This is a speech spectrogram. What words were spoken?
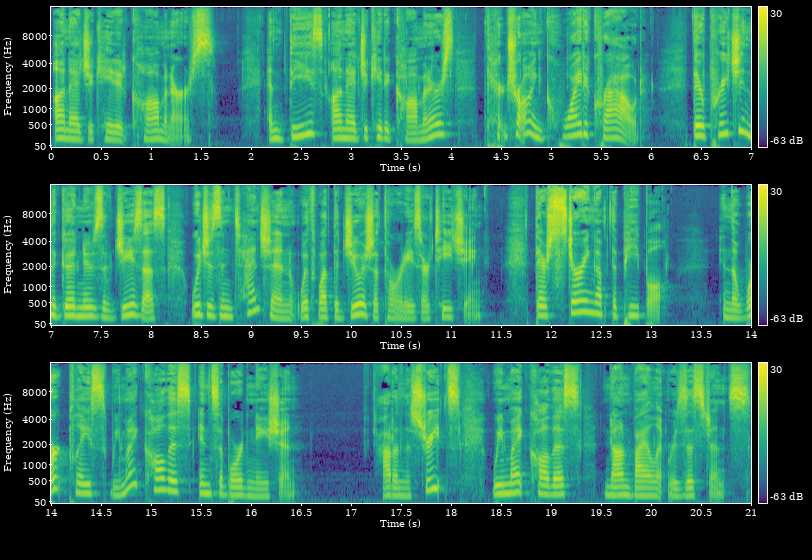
uneducated commoners. And these uneducated commoners, they're drawing quite a crowd. They're preaching the good news of Jesus, which is in tension with what the Jewish authorities are teaching. They're stirring up the people. In the workplace, we might call this insubordination. Out in the streets, we might call this nonviolent resistance.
